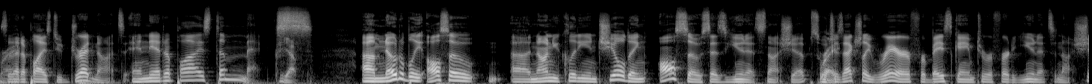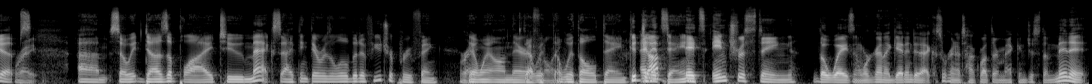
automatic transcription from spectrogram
so that applies to dreadnoughts, and it applies to mechs. Yep. Um, notably, also uh, non-Euclidean shielding also says units, not ships, which Right. is actually rare for base game to refer to units and not ships. Right. Um, so it does apply to mechs. I think there was a little bit of future proofing that went on there with Definitely. with old Dane. Good And job, it's, Dane. it's interesting the ways, and we're going to get into that because we're going to talk about their mech in just a minute.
